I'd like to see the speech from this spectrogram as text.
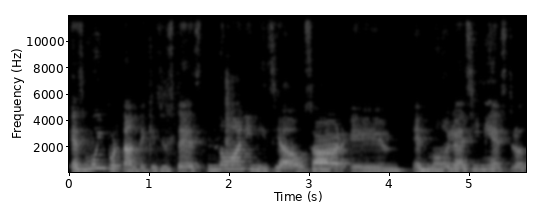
Es muy importante que si ustedes no han iniciado a usar eh, el módulo de siniestros,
